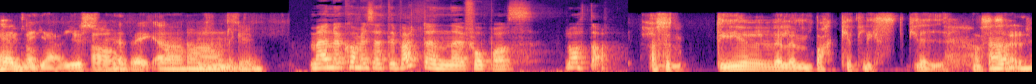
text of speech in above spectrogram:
Hedvig, ja. Just det. Ja. Hedvig, ja. Är grym. Men hur kommer det sig att det vart en eh, fotbollslåt då? Alltså, det är väl en bucket list-grej. Alltså, så här,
